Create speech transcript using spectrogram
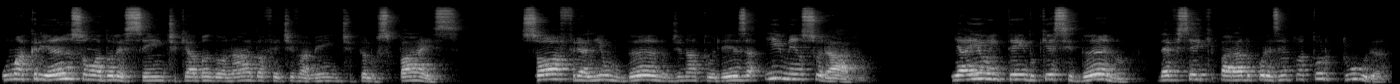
Uma criança ou um adolescente que é abandonado afetivamente pelos pais sofre ali um dano de natureza imensurável. E aí eu entendo que esse dano deve ser equiparado, por exemplo, à tortura.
